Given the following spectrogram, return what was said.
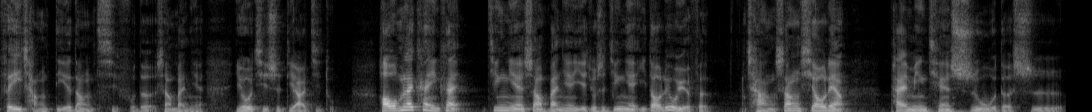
非常跌宕起伏的上半年，尤其是第二季度。好，我们来看一看今年上半年，也就是今年一到六月份，厂商销量排名前十五的是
